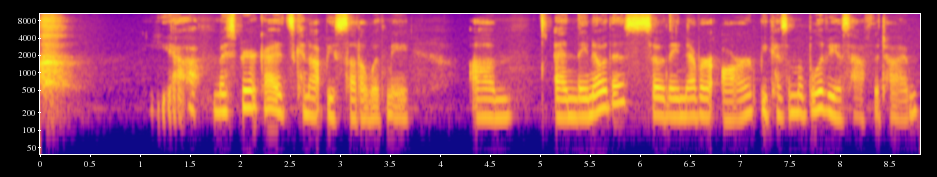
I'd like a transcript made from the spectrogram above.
yeah, my spirit guides cannot be subtle with me. Um, and they know this, so they never are because I'm oblivious half the time.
